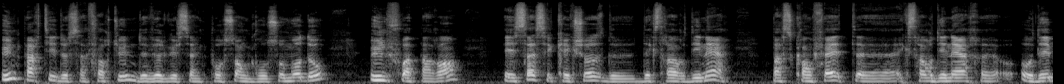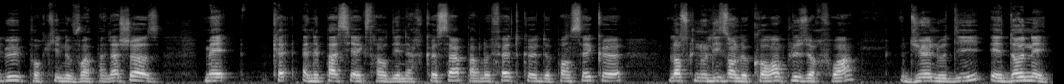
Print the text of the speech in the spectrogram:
une partie de sa fortune, 2,5% grosso modo, une fois par an, et ça, c'est quelque chose d'extraordinaire. parce qu'en fait, euh, extraordinaire euh, au début pour qui ne voit pas la chose, mais elle n'est pas si extraordinaire que ça par le fait que de penser que lorsque nous lisons le Coran plusieurs fois, Dieu nous dit et donnez,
